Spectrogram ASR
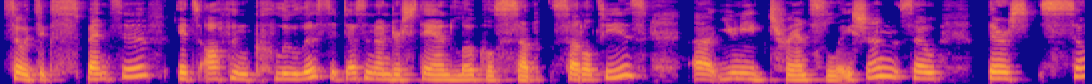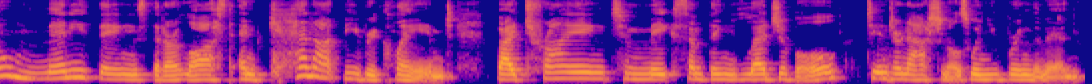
so it's expensive. It's often clueless. It doesn't understand local sub- subtleties. Uh, you need translation. So there's so many things that are lost and cannot be reclaimed by trying to make something legible to internationals when you bring them in.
